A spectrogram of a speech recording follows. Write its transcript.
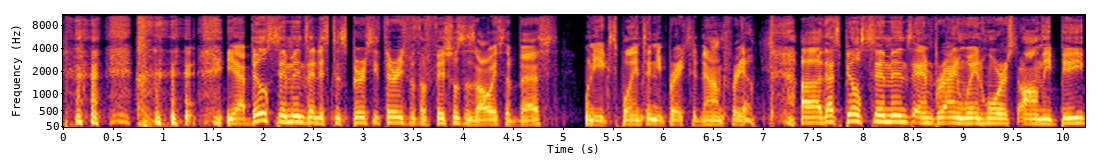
yeah, Bill Simmons and his conspiracy theories with officials is always the best when he explains it and he breaks it down for you. Uh, that's Bill Simmons and Brian Windhorst on the B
